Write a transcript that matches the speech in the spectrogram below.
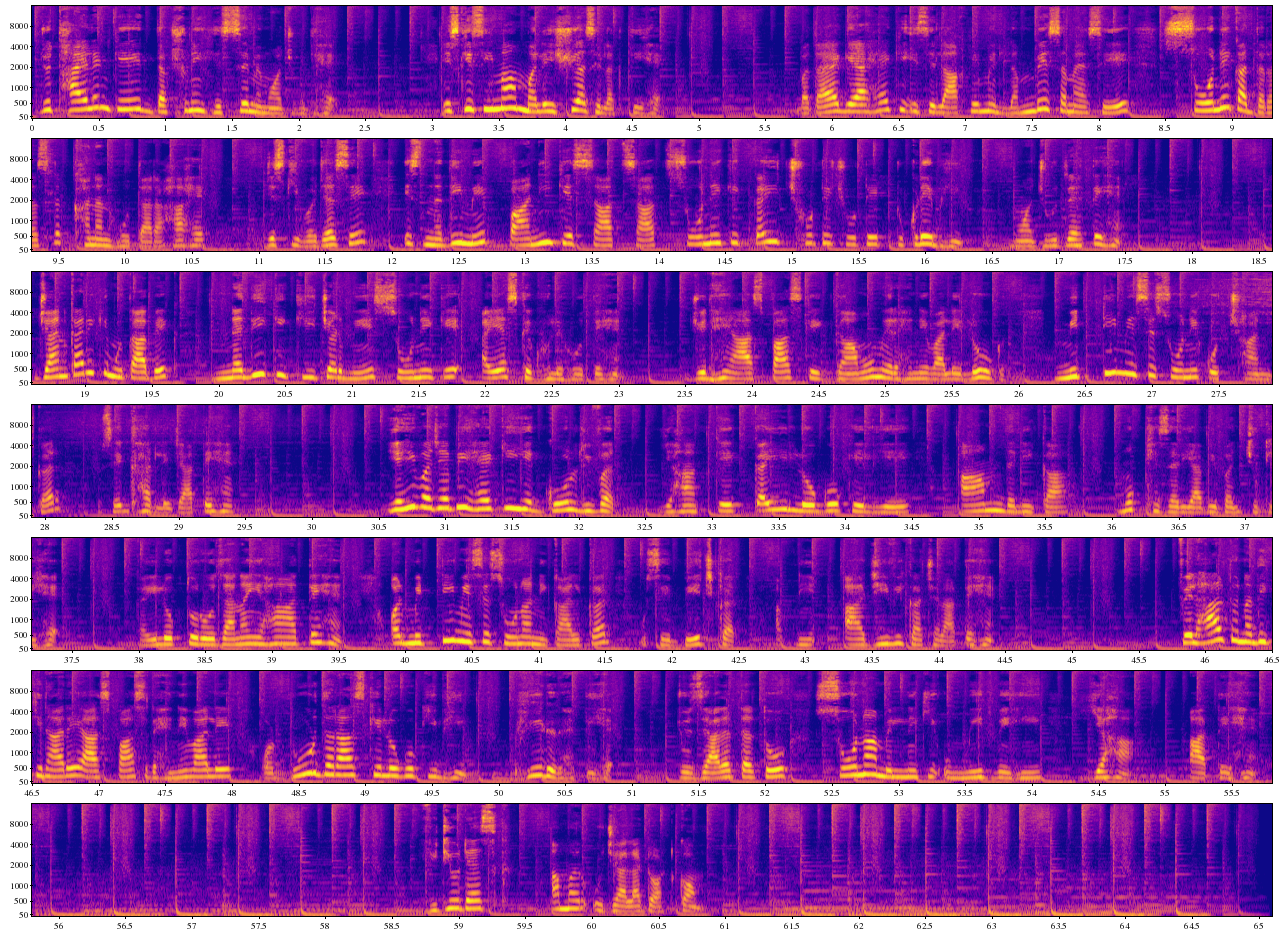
जो थाईलैंड के दक्षिणी हिस्से में मौजूद है। इसकी सीमा मलेशिया से लगती है। बताया गया है कि इस इलाके में लंबे समय से सोने का दरअसल खनन होता रहा है, जिसकी वजह से इस नदी में पानी के साथ साथ सोने के कई छोटे छोटे टुकड़े भी मौजूद रहते हैं। जानकारी के मुताबिक, नदी की कीचड़ में सोने के अयस्क घुले होते हैं, जिन्हें आसपास के गाँवों में रहने वाले लोग मिट्टी में से सोने को छानकर उसे घर ले जाते हैं। यही वजह भी है कि ये गोल्ड रिवर यहाँ के कई लोगों के लिए आमदनी का मुख्य ज़रिया भी बन चुकी है। कई लोग तो रोज़ाना यहाँ आते हैं और मिट्टी में से सोना निकालकर उसे बेचकर अपनी आजीविका चलाते हैं। फ़िलहाल तो नदी किनारे आसपास रहने वाले और दूर दराज के लोगों की भी भीड़ रहती है, जो ज़्यादातर तो सोना मिलने की उम्मीद में ही यहाँ आते हैं। Video desk Amar Ujala dot com.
